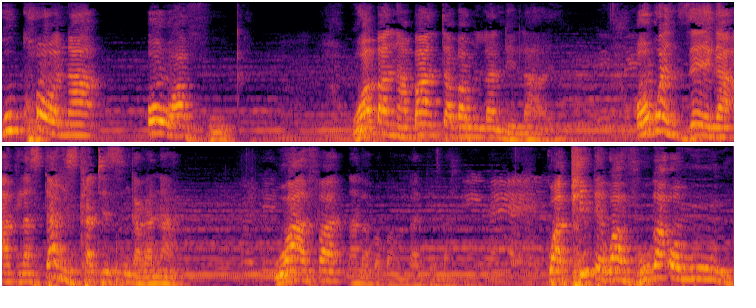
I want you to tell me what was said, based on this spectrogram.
kukhona owavuka waba nabantu abamlandelayo. Okwenzeka akulastanga isikhathi esingakanani. Wafa nalabo bamlandelayo kwaphinde kwavuka omunye.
